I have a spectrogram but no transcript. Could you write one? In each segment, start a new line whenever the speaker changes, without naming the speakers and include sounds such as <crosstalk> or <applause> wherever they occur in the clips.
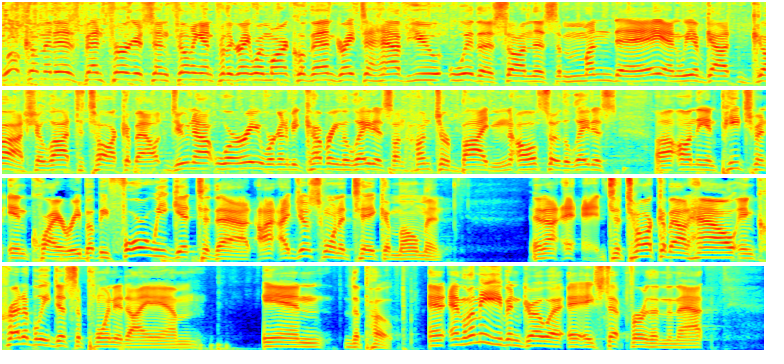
Welcome. It is Ben Ferguson filling in for the great one, Mark Levin. Great to have you with us on this Monday. And we have got, gosh, a lot to talk about. Do not worry. We're going to be covering the latest on Hunter Biden, also the latest uh, on the impeachment inquiry. But before we get to that, I, I just want to take a moment and I, to talk about how incredibly disappointed I am in the Pope. And, and let me even go a, a step further than that.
